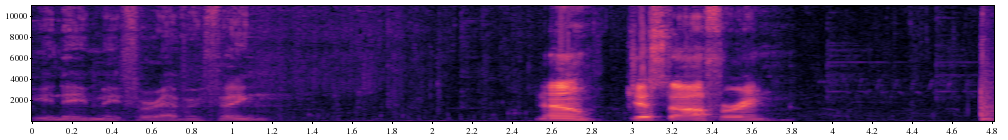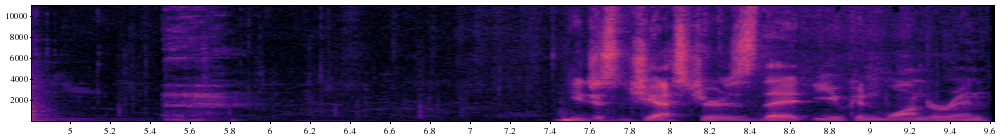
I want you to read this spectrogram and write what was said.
You need me for everything? No, just offering. He just gestures that you can wander in.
